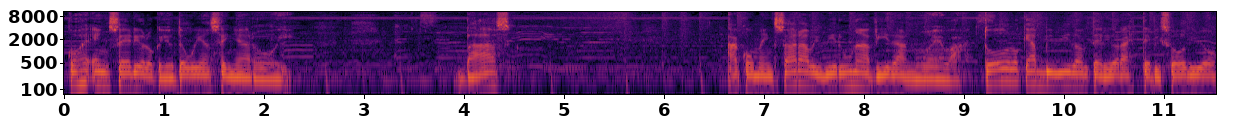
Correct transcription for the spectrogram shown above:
coges en serio lo que yo te voy a enseñar hoy, vas a comenzar a vivir una vida nueva. Todo lo que has vivido anterior a este episodio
